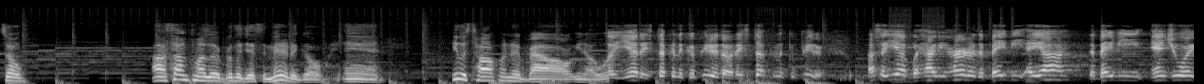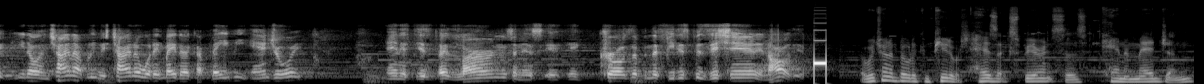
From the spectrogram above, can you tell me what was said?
So I was talking to my little brother just a minute ago, and he was talking about, you know, yeah, they stuck in the computer though. They stuck in the computer. I said, yeah, but have you heard of the baby AI, the baby Android? You know, in China, I believe it's China where they made like a baby Android, and it, it, it learns and it, it curls up in the fetus position and all of this. We're trying to build a computer which has experiences, can imagine,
